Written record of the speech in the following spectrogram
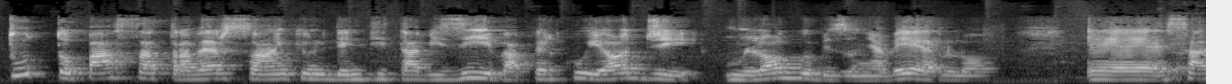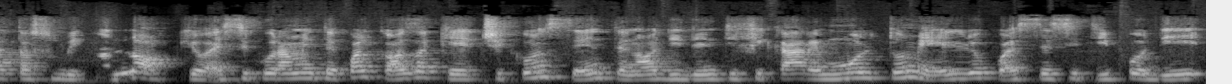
tutto passa attraverso anche un'identità visiva, per cui oggi un logo bisogna averlo. Eh, salta subito all'occhio, è sicuramente qualcosa che ci consente no, di identificare molto meglio qualsiasi tipo di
